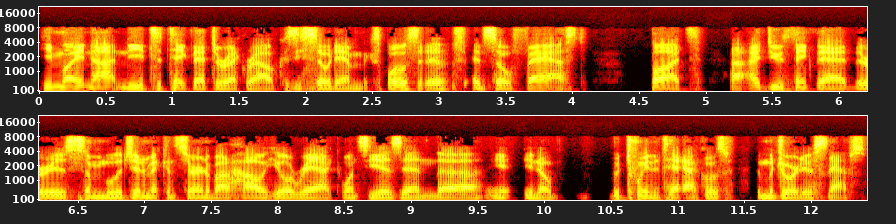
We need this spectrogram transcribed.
he might not need to take that direct route because he's so damn explosive and so fast. But I do think that there is some legitimate concern about how he'll react once he is in the you know between the tackles the majority of snaps.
